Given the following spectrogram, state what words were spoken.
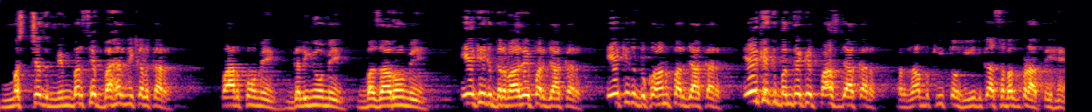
مسجد ممبر سے باہر نکل کر پارکوں میں، گلیوں میں، بازاروں میں، ایک ایک دروازے پر جا کر، ایک ایک دکان پر جا کر، ایک ایک بندے کے پاس جا کر رب کی توحید کا سبق پڑھاتے ہیں،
